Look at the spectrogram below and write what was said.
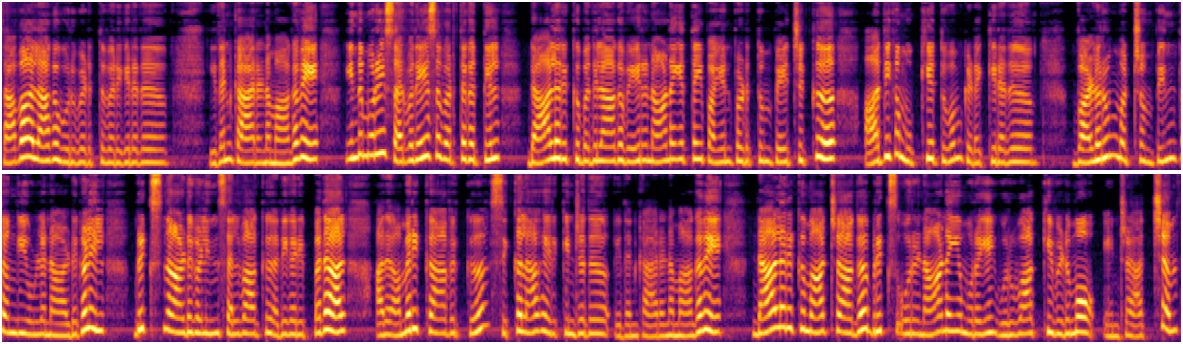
சவாலாக உருவெடுத்து வருகிறது. இதன் காரணமாகவே இந்த முறை சர்வதேச வர்த்தகத்தில் டாலருக்கு பதிலாக வேறு நாணயத்தை பயன்படுத்தும் பேச்சுக்கு அதிக முக்கியத்துவம் கிடைக்கிறது. வளரும் மற்றும் பின்தங்கியுள்ள நாடுகளில் பிரிக்ஸ் நாடுகளின் செல்வாக்கு அதிகரிப்பதால் அது அமெரிக்காவிற்கு சிக்கலாக இருக்கின்றது. இதன் காரணமாகவே டாலருக்கு மாற்றாக பிரிக்ஸ் ஒரு நாணய முறையை உருவாக்கி விடுமோ என்ற அச்சம்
